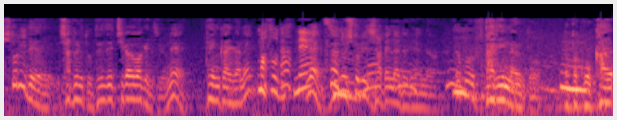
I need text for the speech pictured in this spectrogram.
人で喋ると全然違うわけですよね。展開がね。まあそうですね。ね、ずっと1人で喋んないといけないんだから、でこれ2人になるとやっぱこう会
